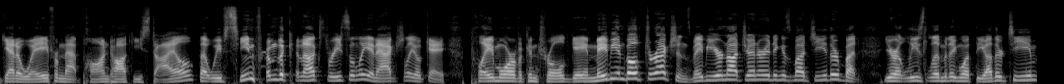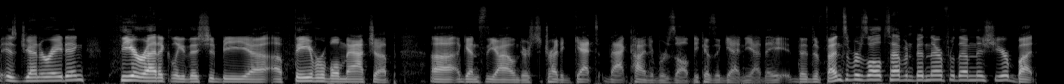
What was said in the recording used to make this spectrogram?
get away from that pond hockey style that we've seen from the Canucks recently and actually, okay, play more of a controlled game, maybe in both directions. Maybe you're not generating as much either, but you're at least limiting what the other team is generating. Theoretically, this should be a, a favorable matchup. Uh, against the Islanders to try to get that kind of result because again, yeah, they the defensive results haven't been there for them this year, but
